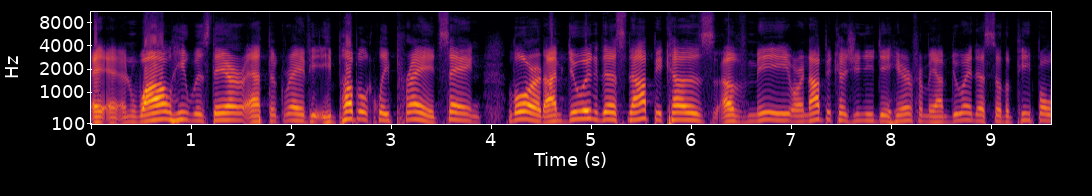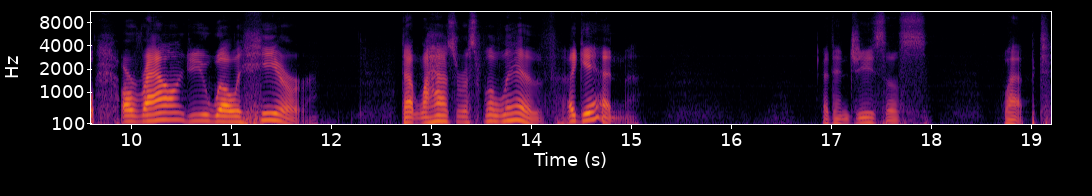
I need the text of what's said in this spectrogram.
And, and, while he was there at the grave, he, he publicly prayed, saying, Lord, I'm doing this not because of me or not because you need to hear from me. I'm doing this so the people around you will hear that Lazarus will live again. And then Jesus wept.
